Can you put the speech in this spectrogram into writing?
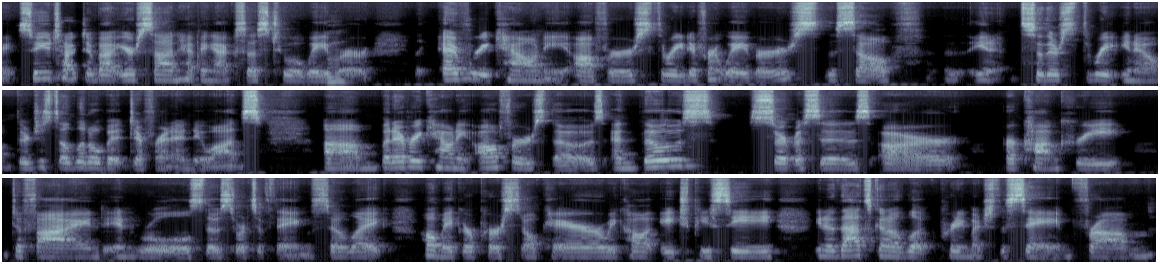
Right. So you talked about your son having access to a mm-hmm. waiver. Mm-hmm. Every county offers three different waivers. The self, you know, so there's three. You know, they're just a little bit different and nuanced. Um, but every county offers those, and those services are are concrete, defined in rules, those sorts of things. So like homemaker personal care, we call it HPC. You know, that's going to look pretty much the same from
